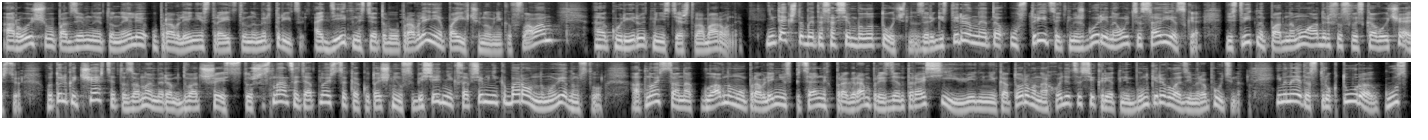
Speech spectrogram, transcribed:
а роющего подземные туннели управления строительства номер 30. А деятельность этого управления, по их чиновников словам, э, курирует Министерство обороны. Не так, чтобы это совсем было точно. Зарегистрировано это УС-30 в Межгорье на улице Советская, действительно по одному адресу с войсковой частью. Вот только часть эта за номером 26116 относится, как уточнил собеседник, совсем не к оборонному ведомству. Относится она к Главному управлению специальных программ президента России в ведении которого находятся секретные бункеры Владимира Путина. Именно эта структура, ГУСП,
